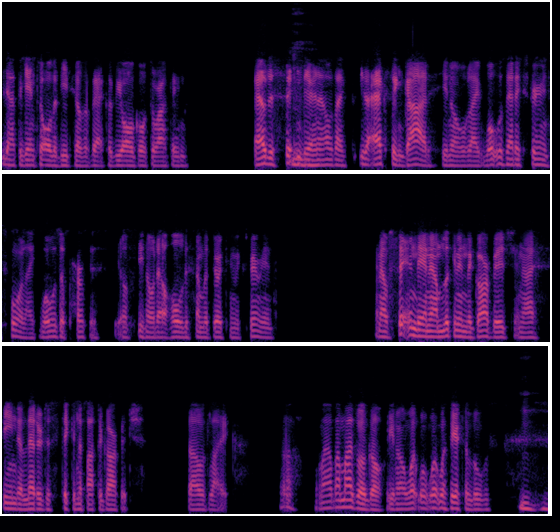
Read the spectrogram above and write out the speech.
you have to get into all the details of that because we all go through our things. And I was just sitting mm-hmm. there and I was like, you know, asking God, you know, like, what was that experience for? Like, what was the purpose of, you know, that whole December 13th experience? And I was sitting there and I'm looking in the garbage and I seen the letter just sticking up out the garbage. So I was like, oh, well, I might as well go. You know, what, what, what was there to lose? Mm-hmm.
